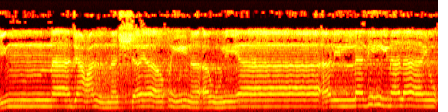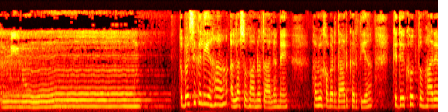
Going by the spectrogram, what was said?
انا جعلنا الشياطين اولياء للذين لا يؤمنون. تو بیسیکلی یہاں اللہ سبحان و نے ہمیں خبردار کر دیا کہ دیکھو تمہارے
